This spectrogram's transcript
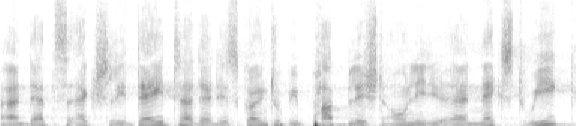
And that's actually data that is going to be published only uh, next week.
